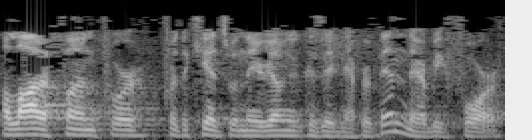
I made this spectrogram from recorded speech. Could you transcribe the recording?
a lot of fun for, for the kids when they were younger because they'd never been there before.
